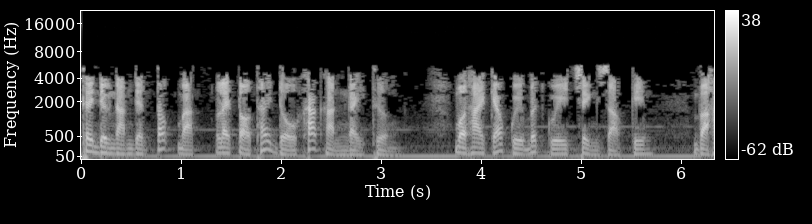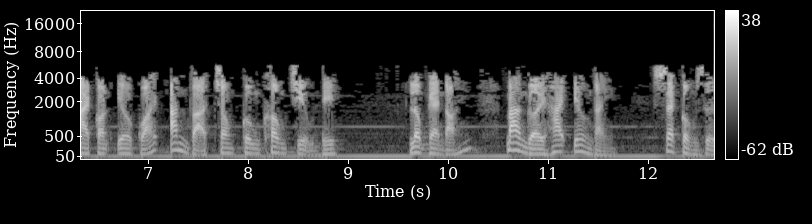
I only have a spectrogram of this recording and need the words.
Thế nhưng nam nhân tóc bạc Lại tỏ thái độ khác hẳn ngày thường. Một hai kéo quý bất quý trình rào kim, Và hai con yêu quái ăn vạ trong cung không chịu đi. Lộc nghe nói, Ba người hai yêu này Sẽ cùng dự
